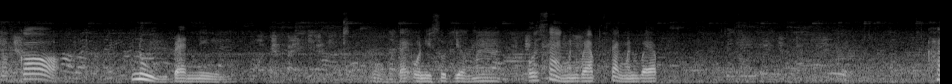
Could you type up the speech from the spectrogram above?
แล้วก็หนุ่ยแบรนด์เนมโอ้ไดโอนิสุดเยอะมาก โอ้ยแสงมันแวบแสงมันแวบ ใคร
